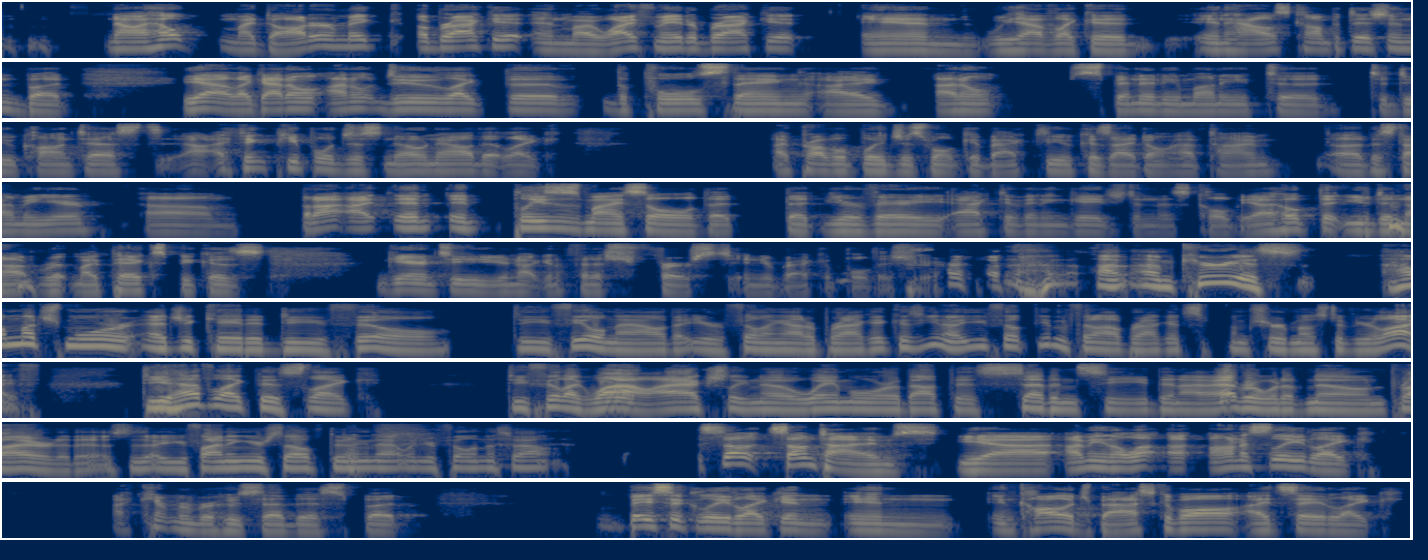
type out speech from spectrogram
Now I help my daughter make a bracket and my wife made a bracket and we have like a in-house competition, but yeah, like I don't I don't do like the the pools thing. I I don't spend any money to to do contests. I think people just know now that like I probably just won't get back to you because I don't have time uh, this time of year. Um, but I, I it, it, pleases my soul that that you're very active and engaged in this, Colby. I hope that you did not rip my picks because guarantee you you're not going to finish first in your bracket pool this year. I'm I'm curious, how much more educated do you feel? Do you feel now that you're filling out a bracket? Because you know you feel you've been filling out brackets. I'm sure most of your life. Do you Mhm. have like this like? Do you feel like wow, I actually know way more about this seven seed than I ever would have known prior to this? Are you finding yourself doing that when you're filling this out? So sometimes, yeah. I mean, a lot. Uh, honestly, like I can't remember who said this, but basically, like in in in college basketball, I'd say like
